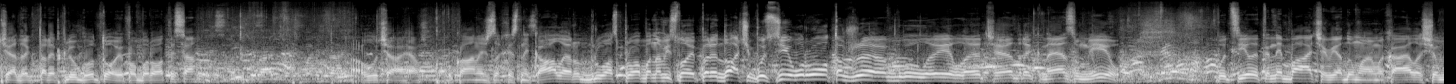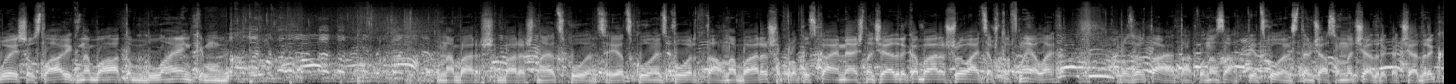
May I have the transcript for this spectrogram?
Чедрик та Реплюк готові поборотися. Влучає Пуканич захисника, але друга спроба навісної передачі. Пусті ворота вже були, але Чедрик не зумів поцілити. Не бачив, я думаю, Михайло, що вийшов Славік набагато благеньким. На Береш. Береш на Яцкулинця. Яцкулинець повертав на Береша, пропускає м'яч на Чедрика. Береш вривається в штрафний, але розвертає атаку назад. Яцкулинець тим часом на Чедрика. Чедрик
